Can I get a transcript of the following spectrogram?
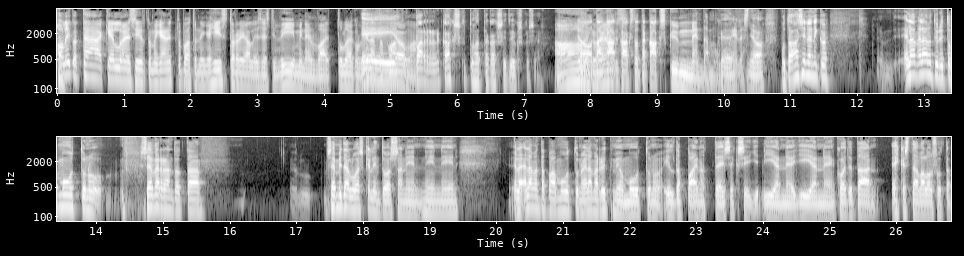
oliko tämä kellojen siirto, mikä nyt tapahtui niin historiallisesti viimeinen vai tuleeko vielä Ei tapahtumaan? ole, par 2021 kun se on. Aa, Joo, no tai ka- tässä- 2020 mun Okei, mielestä. Joo, mutta onhan siinä niinku, elämä, elämäntyylit on muuttunut sen verran tota, se mitä lueskelin tuossa, niin, niin, niin elä, elämäntapa on muuttunut, elämän rytmi on muuttunut iltapainotteiseksi, jne, jne. Koitetaan ehkä sitä valoisuutta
